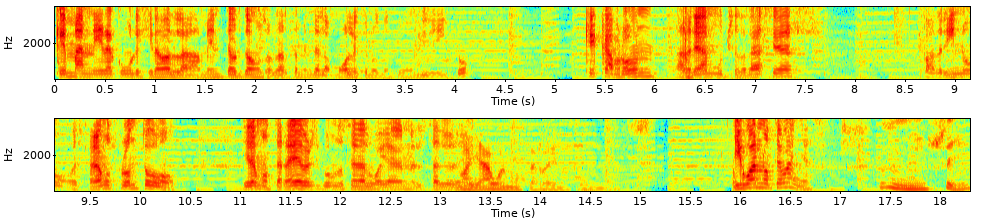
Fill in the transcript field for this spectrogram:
qué manera, cómo le giraba la mente. Ahorita vamos a hablar también de la mole que nos mandó un videito. Qué cabrón, Adrián, muchas gracias. Padrino, esperamos pronto ir a Monterrey a ver si podemos hacer algo allá en el estadio de. No hay agua en Monterrey en estos momentos. Igual no te bañas. Mm, sí.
